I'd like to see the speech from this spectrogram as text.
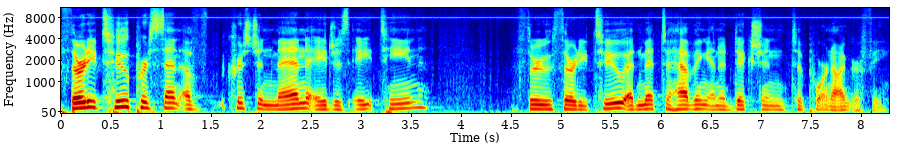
32% of Christian men ages 18 through 32 admit to having an addiction to pornography.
